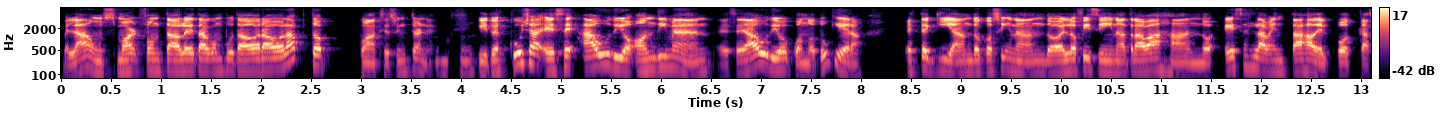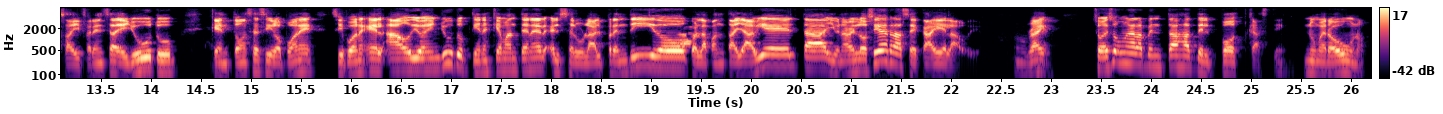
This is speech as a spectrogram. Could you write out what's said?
¿verdad? Un smartphone, tableta, computadora o laptop con acceso a internet. Y tú escuchas ese audio on demand, ese audio cuando tú quieras esté guiando, cocinando, en la oficina, trabajando. Esa es la ventaja del podcast, a diferencia de YouTube, que entonces si lo pone, si pones el audio en YouTube, tienes que mantener el celular prendido, con la pantalla abierta, y una vez lo cierras, se cae el audio. Right? eso es una de las ventajas del podcasting, número uno.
